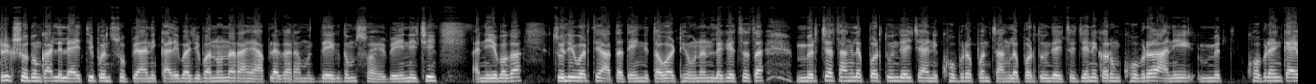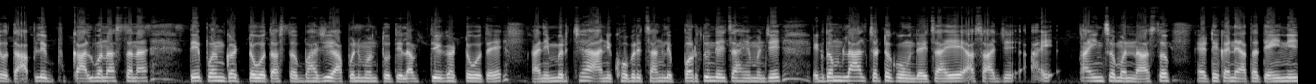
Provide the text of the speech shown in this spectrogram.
ट्रिक शोधून काढलेली आहे. ती पण सोपी आणि काळी भाजी बनवणार आहे आपल्या घरामध्ये एकदम सोयाबीनची. आणि हे बघा चुलीवरती आता त्यांनी तवा ठेवून आणि लगेचच मिरच्या चांगल्या परतून द्यायच्या आणि खूप खोबरं पण चांगलं परतून द्यायचं जेणेकरून खोबरं आणि मिर खोबऱ्याने काय होतं आपले कालवण असताना ते पण घट्ट होत असतं. भाजी आपण म्हणतो त्याला ते घट्ट होत आहे. आणि मिरच्या आणि खोबरे चांगले परतून द्यायचं आहे म्हणजे एकदम लाल चटक होऊन द्यायचं आहे असं आजी काहींचं आईंचं म्हणणं असतं. या ठिकाणी आता त्यांनी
